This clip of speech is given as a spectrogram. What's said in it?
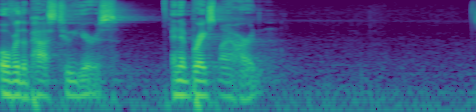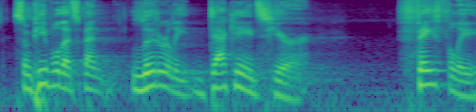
over the past two years, and it breaks my heart. Some people that spent literally decades here faithfully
